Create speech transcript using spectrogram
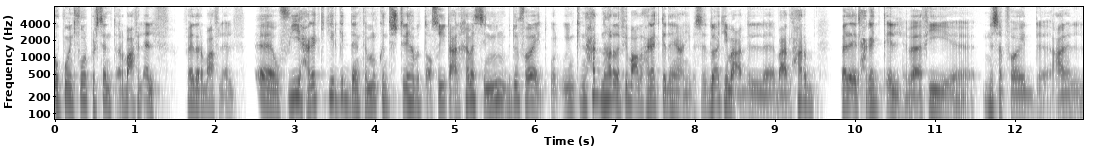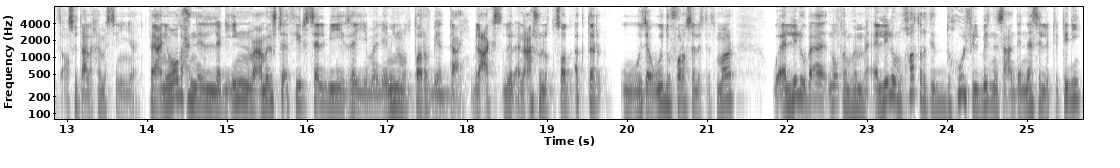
0.4% 4 في الألف فايدة 4 في الألف. آه وفي حاجات كتير جدا كان ممكن تشتريها بالتقسيط على خمس سنين بدون فوائد. ويمكن لحد النهارده في بعض الحاجات كده يعني بس دلوقتي بعد بعد الحرب بدأت الحاجات دي تقل بقى في نسب فوائد على التقسيط على خمس سنين يعني. فيعني واضح إن اللاجئين ما عملوش تأثير سلبي زي ما اليمين المتطرف بيدعي. بالعكس دول أنعشوا الاقتصاد أكتر وزودوا فرص الاستثمار وقللوا بقى نقطة مهمة قللوا مخاطرة الدخول في ال business عند الناس اللي بتبتدي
